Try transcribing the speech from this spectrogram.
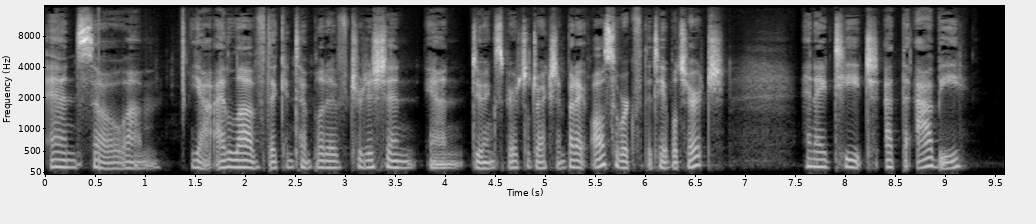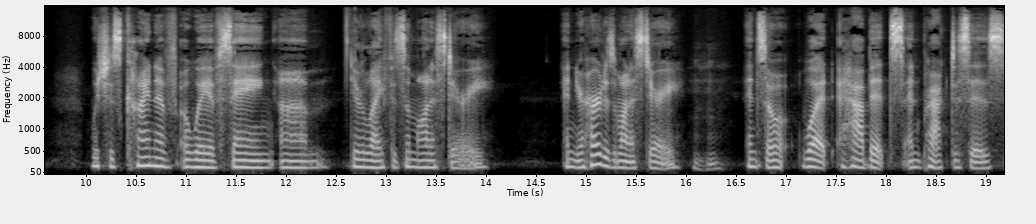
And so, um, yeah, I love the contemplative tradition and doing spiritual direction. But I also work for the Table Church and I teach at the Abbey, which is kind of a way of saying um, your life is a monastery and your heart is a monastery. Mhm. And so, what habits and practices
